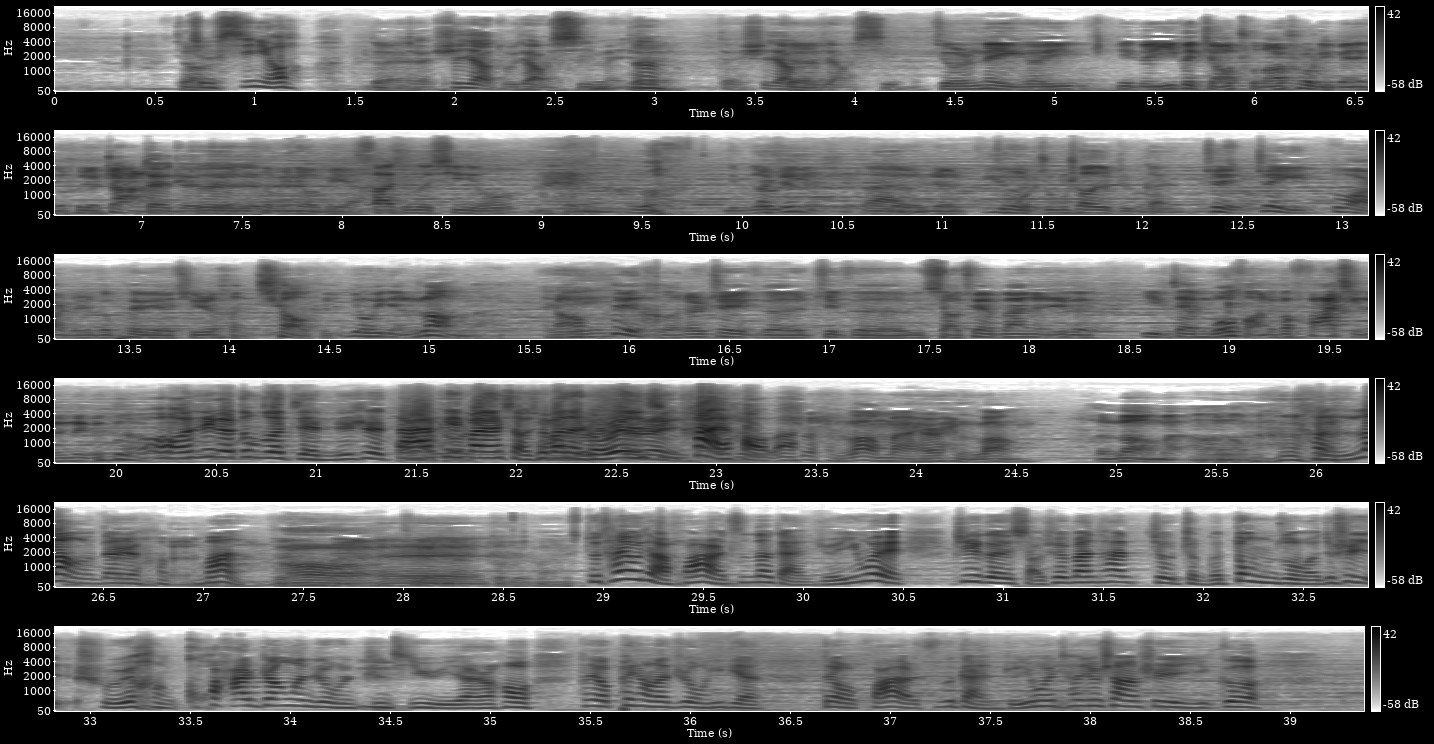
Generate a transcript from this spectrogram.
就是犀牛，对对，是叫独角犀，没对对，是叫独角戏。就是那个那个一个脚杵到树里边，那个树就炸了，对对对对特别牛逼啊！发行的犀牛，你们真的是哎对对浴火中烧就这种感觉。这这一段的这个配乐其实很俏皮，又有点浪漫，然后哎配合着这个这个小雀斑的这个一直在模仿那个发情的那个动作。哦，这个动作简直是，大家可以发现小雀斑的柔韧性太好了。是很浪漫还是很浪？很浪漫啊，浪漫。很浪，但是很慢。对哦对特别慢特别慢。对，他有点华尔兹的感觉，因为这个小雀斑，它就整个动作嘛，就是属于很夸张的这种肢体语言，然后它又配上了这种一点带有华尔兹的感觉，因为它就像是一个。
